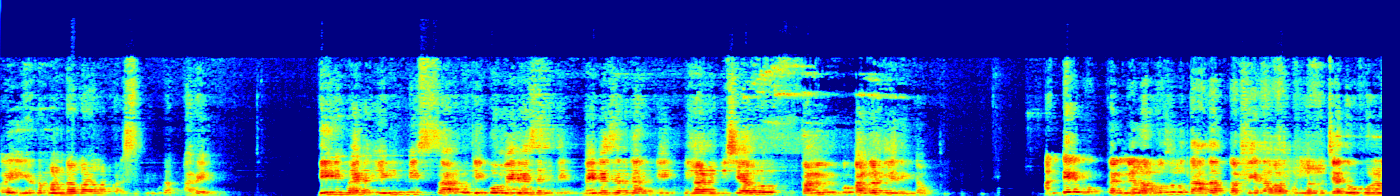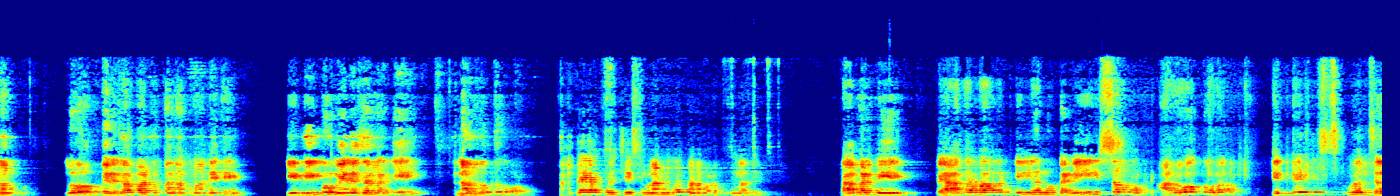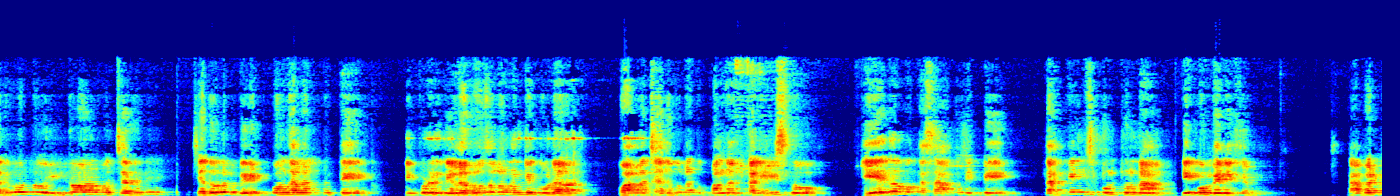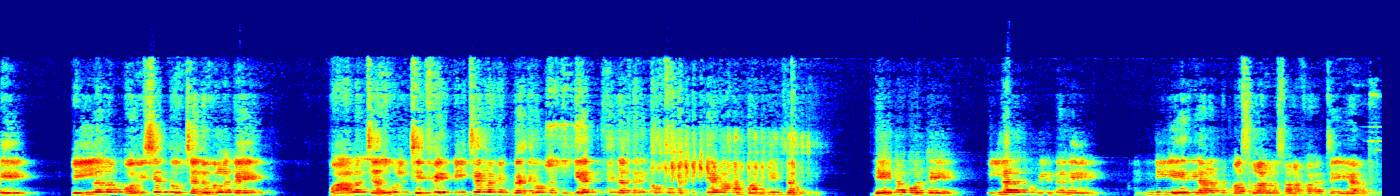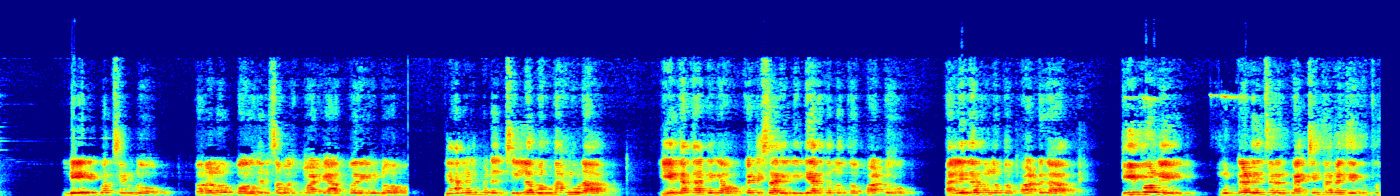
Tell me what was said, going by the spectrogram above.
చక్కగా ఏడు మండలాల పరిస్థితి కూడా అదే దీనిపైన ఎన్నిసార్లు డిపో మేనేజర్ మేనేజర్ గారికి ఇలాంటి విషయాలు కనువిప్పు కలగట్లేదు ఇంకా. అంటే ఒక్క నెల రోజులు దాదాపుగా పేదవారి పిల్లలు చదువుకోవడంలో వెనుకబాటు తనం అనేది ఈ డిపో మేనేజర్లకి నవ్వుతూ ఆదాయం చేస్తున్నట్టుగా కనబడుతున్నది. కాబట్టి పేదవాళ్ళ పిల్లలు కనీసం అరవకుల చదువుతూ ఇంట్లో చదివి చదువులకు మెరుగు పొందాలనుకుంటే ఇప్పుడు నెల రోజుల నుండి కూడా వాళ్ళ చదువులకు భంగం కలిగిస్తూ ఏదో ఒక సాకు చెప్పి తప్పించుకుంటున్న డిపో మేనేజ్మెంట్ కాబట్టి పిల్లల భవిష్యత్తు చదువులకై వాళ్ళ చదువులు చెప్పే టీచర్లకి ప్రతి ఒక్క విద్యార్థి దగ్గరికి ఒక్కొక్క టీచర్ పంపించాలి లేకపోతే పిల్లలకు వెంటనే అన్ని ఏరియాలకు బస్సులను సరఫరా చేయాలి. లేని పక్షంలో త్వరలో బహుజన సమాజ్ పార్టీ ఆధ్వర్యంలో జ్ఞానపేట జిల్లా మొత్తం కూడా ఏకతాటిగా ఒక్కటిసారి విద్యార్థులతో పాటు తల్లిదండ్రులతో పాటుగా దీపోని ముట్టడించడం ఖచ్చితంగా జరుగుతుంది.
